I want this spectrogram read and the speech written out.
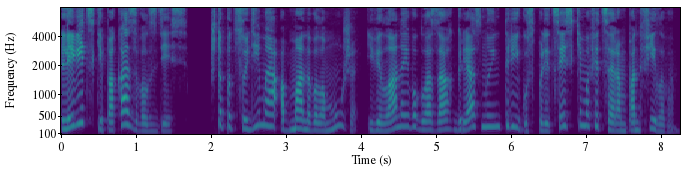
Левицкий показывал здесь, что подсудимая обманывала мужа и вела на его глазах грязную интригу с полицейским офицером Панфиловым.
